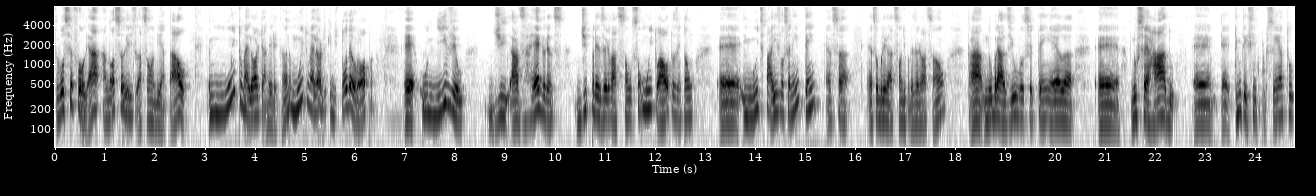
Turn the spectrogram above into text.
Se você for olhar, a nossa legislação ambiental é muito melhor que a americana, muito melhor do que de toda a Europa. É, o nível de as regras de preservação são muito altas, então é, em muitos países você nem tem essa, essa obrigação de preservação. Tá? No Brasil você tem ela é, no Cerrado é, é 35%.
